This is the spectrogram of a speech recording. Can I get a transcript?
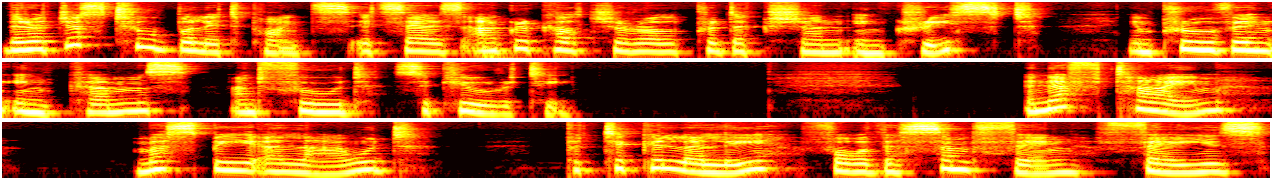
There are just two bullet points. It says agricultural production increased, improving incomes and food security. Enough time must be allowed, particularly for the something phase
